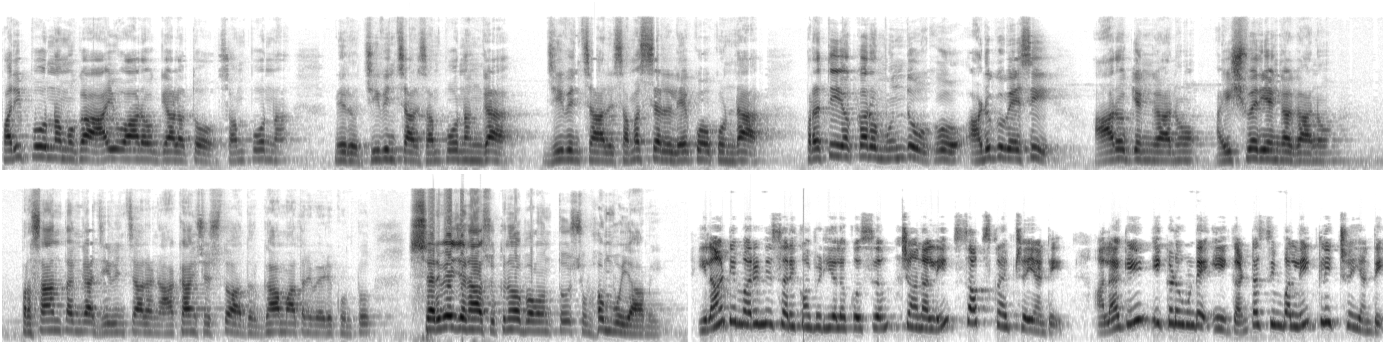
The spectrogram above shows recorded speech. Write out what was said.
పరిపూర్ణముగా ఆయు ఆరోగ్యాలతో సంపూర్ణ మీరు జీవించాలి సంపూర్ణంగా జీవించాలి సమస్యలు లేకోకుండా ప్రతి ఒక్కరు ముందుకు అడుగు వేసి ఆరోగ్యంగాను ఐశ్వర్యంగా గాను ప్రశాంతంగా జీవించాలని ఆకాంక్షిస్తూ ఆ దుర్గామాతను వేడుకుంటూ సర్వే జన సుఖినోభవంతో శుభం భూయామి. ఇలాంటి మరిన్ని సరికొత్త వీడియోల కోసం ఛానల్ని సబ్స్క్రైబ్ చేయండి. అలాగే ఇక్కడ ఉండే ఈ గంట సింబల్ని క్లిక్ చేయండి.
